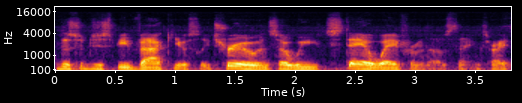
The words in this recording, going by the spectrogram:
this would just be vacuously true, and so we stay away from those things, right?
